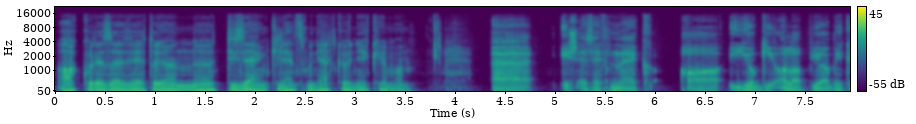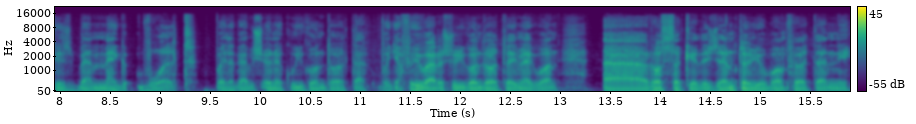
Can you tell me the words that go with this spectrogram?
akkor ez azért olyan 19 eh, milliárd környékén van. E, és ezeknek a jogi alapja, miközben meg volt vagy legalábbis önök úgy gondolták, vagy a főváros úgy gondolta, hogy megvan. Rossz a kérdés, de nem tudom jobban föltenni.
